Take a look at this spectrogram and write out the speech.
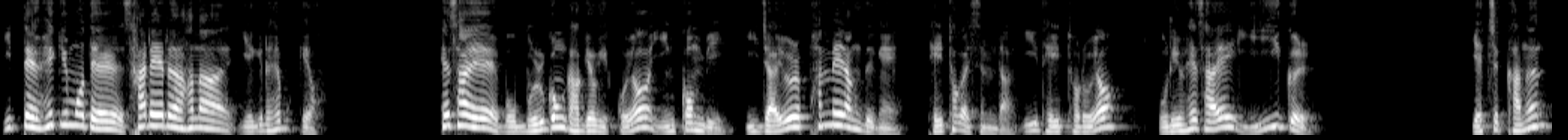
이때 회귀 모델 사례를 하나 얘기를 해볼게요. 회사에 뭐 물건 가격 있고요. 인건비, 이자율, 판매량 등의 데이터가 있습니다. 이 데이터로요. 우리 회사의 이익을 예측하는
